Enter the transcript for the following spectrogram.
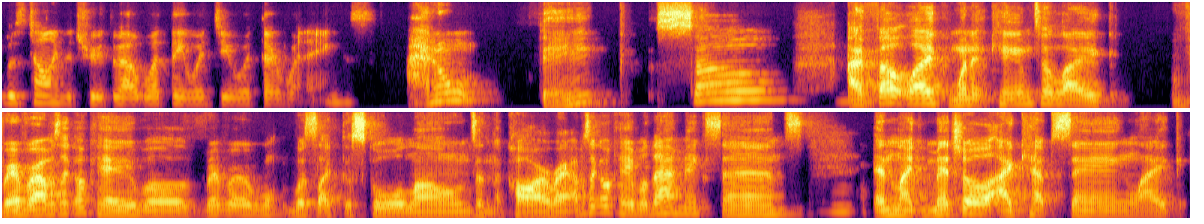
was telling the truth about what they would do with their winnings? I don't think so. I felt like when it came to like River, I was like, okay, well, River was like the school loans and the car, right? I was like, okay, well, that makes sense. Mm-hmm. And like Mitchell, I kept saying, like,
